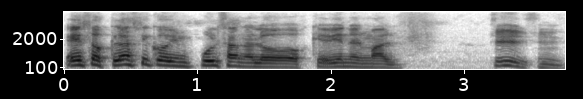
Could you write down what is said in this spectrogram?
Esos clásicos impulsan a los que vienen mal. Sí, sí.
